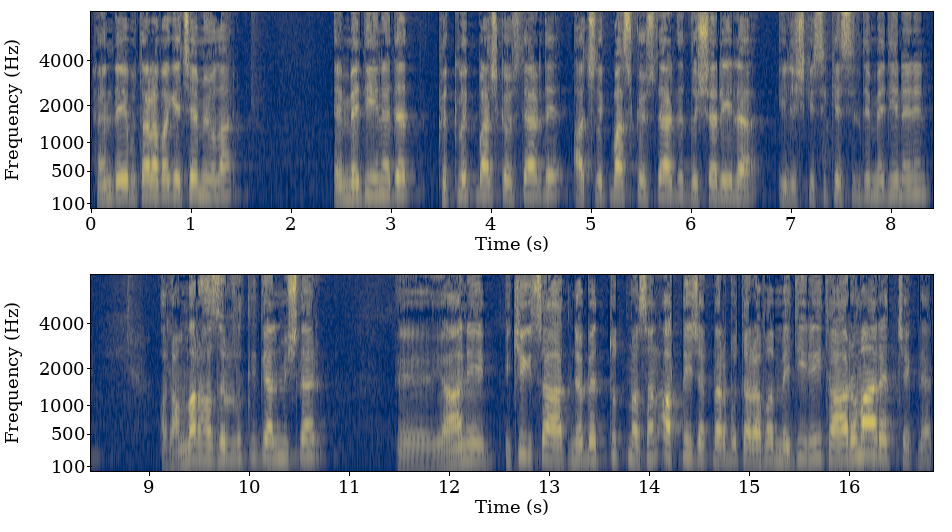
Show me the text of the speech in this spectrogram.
Hendeyi bu tarafa geçemiyorlar. E Medine'de kıtlık baş gösterdi, açlık baş gösterdi, dışarıyla ilişkisi kesildi Medine'nin. Adamlar hazırlıklı gelmişler. Ee, yani iki saat nöbet tutmasan atlayacaklar bu tarafa Medine'yi tarumar edecekler.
